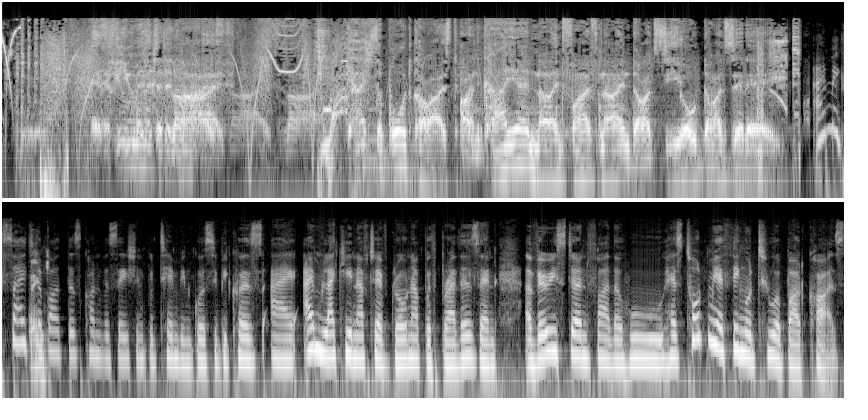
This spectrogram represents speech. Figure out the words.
If you missed it live, catch the podcast on kaya959.co.za. I'm excited about this conversation with Thembinkosi because I, I'm lucky enough to have grown up with brothers and a very stern father who has taught me a thing or two about cars.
